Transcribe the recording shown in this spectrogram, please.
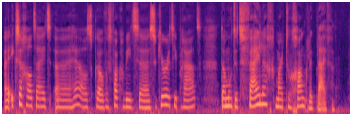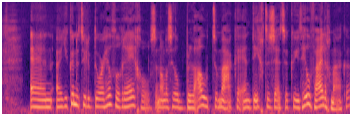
eh, ik zeg altijd, eh, hè, als ik over het vakgebied eh, security praat, dan moet het veilig maar toegankelijk blijven. En eh, je kunt natuurlijk door heel veel regels en alles heel blauw te maken en dicht te zetten, kun je het heel veilig maken.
